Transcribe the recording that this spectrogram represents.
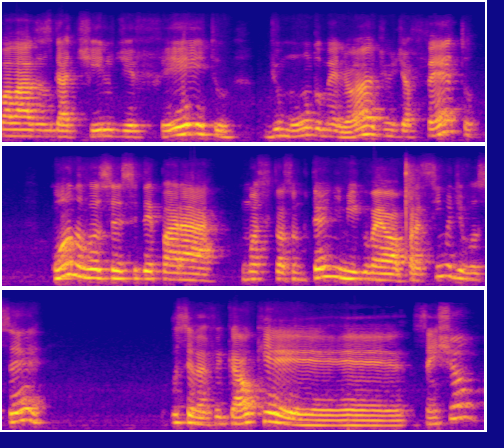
palavras gatilho de efeito, de um mundo melhor, de, de afeto, quando você se deparar com uma situação que teu inimigo vai para cima de você, você vai ficar o quê? É, sem chão.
